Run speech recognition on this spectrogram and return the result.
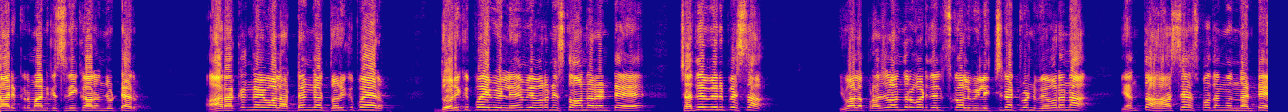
కార్యక్రమానికి శ్రీకారం చుట్టారు. ఆ రకంగా ఇవాళ అడ్డంగా దొరికిపోయారు. దొరికిపోయి వీళ్ళు ఏం వివరణిస్తూ ఉన్నారంటే చదివి వినిపిస్తా. ఇవాళ ప్రజలందరూ కూడా తెలుసుకోవాలి వీళ్ళు ఇచ్చినటువంటి వివరణ ఎంత హాస్యాస్పదంగా ఉందంటే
